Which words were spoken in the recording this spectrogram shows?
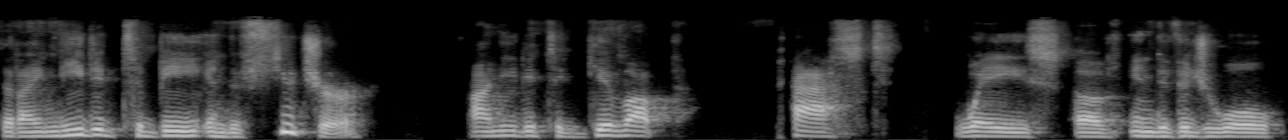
that I needed to be in the future, I needed to give up past ways of individual,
